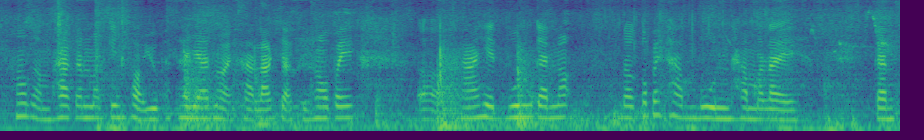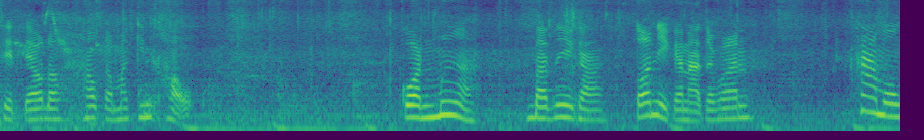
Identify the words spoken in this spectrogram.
เฮาาสัมภากันมากินข้าอยู่พัทยาหน่อยค่ะหลังจากที่เฮาไปหาเฮ็ดบุญกันเนาะเราก็ไปทำบุญทำอะไรกันเสร็จแล้วเราเฮากลับมากินเขาก่อนเมื่อบัดนี้กะตอนนี้ก็น่าจะประมาณห้าโมง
